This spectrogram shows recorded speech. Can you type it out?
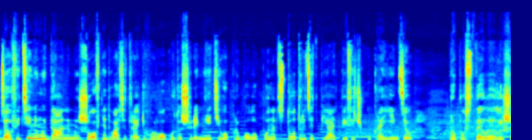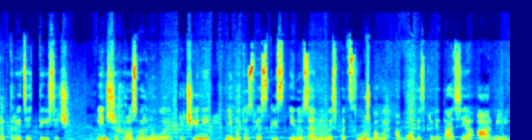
За офіційними даними, жовтня 23-го року до Шереметьєво прибуло понад 135 тисяч українців. Пропустили лише 30 тисяч. Інших розвернули причини, нібито зв'язки з іноземними спецслужбами або дискредитація армії.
